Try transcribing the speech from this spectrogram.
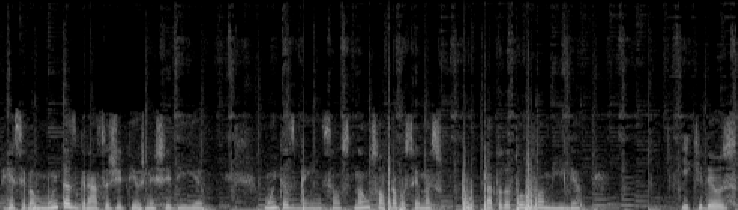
receba muitas graças de Deus neste dia, muitas bênçãos, não só para você, mas para toda a tua família. e que Deus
